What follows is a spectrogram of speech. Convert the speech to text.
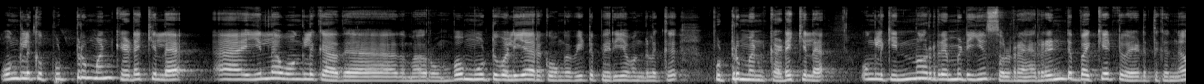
உங்களுக்கு புற்றுமண் கிடைக்கல இல்லை உங்களுக்கு அது அது மாதிரி ரொம்ப மூட்டு வலியாக இருக்குது உங்கள் வீட்டு பெரியவங்களுக்கு. புற்றுமண் கிடைக்கல. உங்களுக்கு இன்னொரு ரெமெடியும் சொல்கிறேன் ரெண்டு பக்கெட் எடுத்துக்கோங்க.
